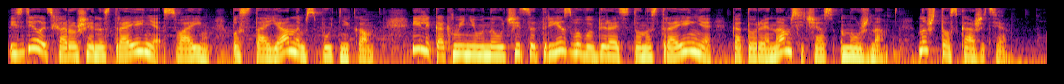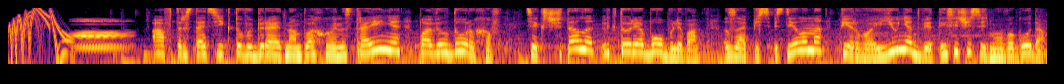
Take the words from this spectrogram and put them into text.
и сделать хорошее настроение своим постоянным спутником. Или как минимум научиться трезво выбирать то настроение, которое нам сейчас нужно. Ну что скажете? Автор статьи «Кто выбирает нам плохое настроение» Павел Дорохов. Текст читала Виктория Боболева. Запись сделана 1 июня 2007 года.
